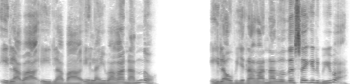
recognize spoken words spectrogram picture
y la, va, y, la va, y la iba ganando. Y la hubiera ganado de seguir viva.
